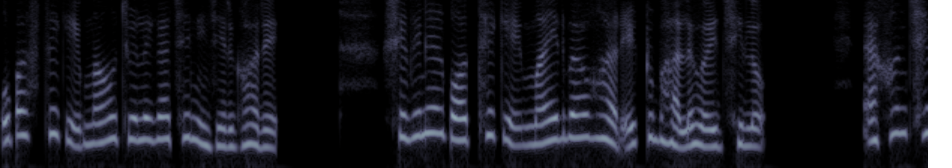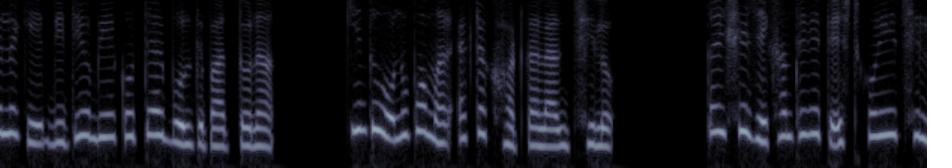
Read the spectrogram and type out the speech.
ওপাশ থেকে মাও চলে গেছে নিজের ঘরে। সেদিনের পর থেকে মায়ের ব্যবহার একটু ভালো হয়েছিল। এখন ছেলেকে দ্বিতীয় বিয়ে করতে আর বলতে পারত না, কিন্তু অনুপমার একটা খটকা লাগছিল। তাই সে যেখান থেকে টেস্ট করিয়েছিল,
